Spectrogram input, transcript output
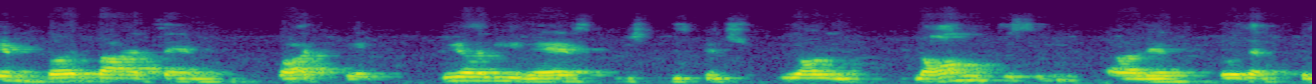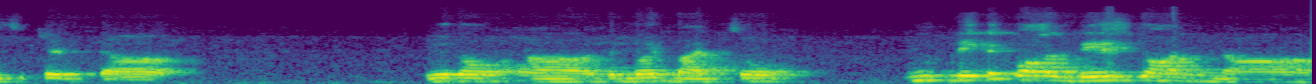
kept bird baths and got like really rare species which we all long to see. Uh, those have visited, uh, you know, uh, the bird bath. So you take a call based on uh,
